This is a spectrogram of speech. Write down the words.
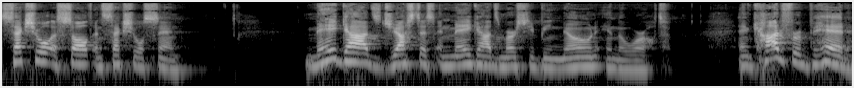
sexual assault and sexual sin, may God's justice and may God's mercy be known in the world. And God forbid,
